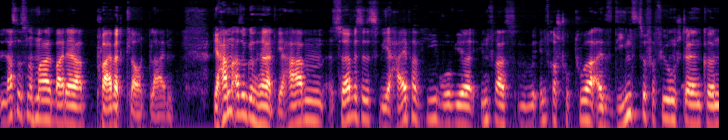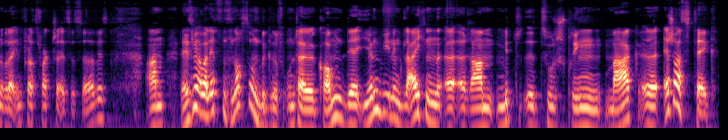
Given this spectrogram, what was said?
Lass uns nochmal bei der Private Cloud bleiben. Wir haben also gehört, wir haben Services wie Hyper-V, wo wir Infras Infrastruktur als Dienst zur Verfügung stellen können oder Infrastructure as a Service. Ähm, da ist mir aber letztens noch so ein Begriff untergekommen, der irgendwie in dem gleichen äh, Rahmen mitzuspringen äh, mag. Äh, Azure Stack.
